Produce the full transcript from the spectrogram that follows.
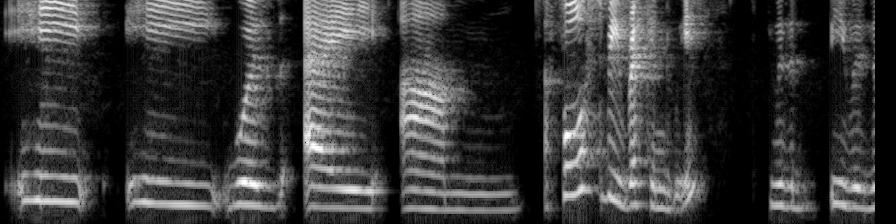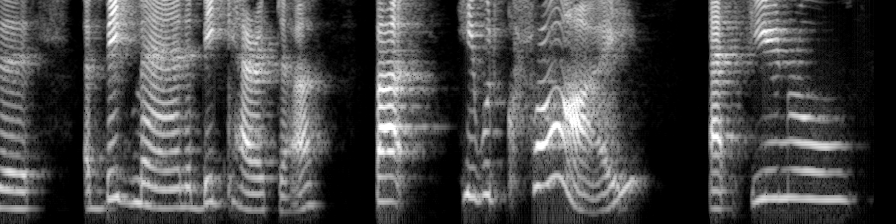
he he was a um, a force to be reckoned with. He was a he was a, a big man, a big character, but he would cry at funerals.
